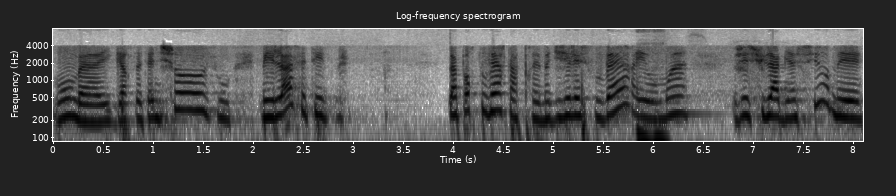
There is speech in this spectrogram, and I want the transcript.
bon, ben, ils gardent certaines choses. Ou... Mais là, c'était la porte ouverte après. Elle m'a dit, je laisse ouvert et au moins, je suis là, bien sûr, mais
